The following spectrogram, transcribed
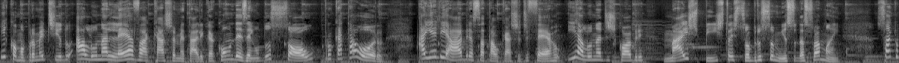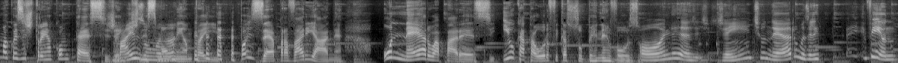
E como prometido, a Luna leva a caixa metálica com o desenho do sol pro Cataoro. Aí ele abre essa tal caixa de ferro e a Luna descobre mais pistas sobre o sumiço da sua mãe. Só que uma coisa estranha acontece, gente, Mais nesse uma, né? momento aí. pois é, pra variar, né? O Nero aparece e o Cataoro fica super nervoso. Olha, gente, o Nero, mas ele. Enfim, eu-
